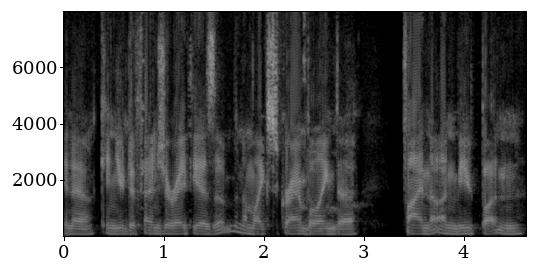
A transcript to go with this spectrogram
you know, can you defend your atheism? And I'm like scrambling to find the unmute button,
